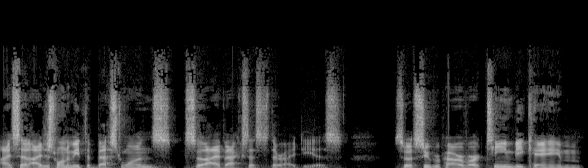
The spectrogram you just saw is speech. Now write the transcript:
I said, I just want to meet the best ones so I have access to their ideas. So a superpower of our team became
